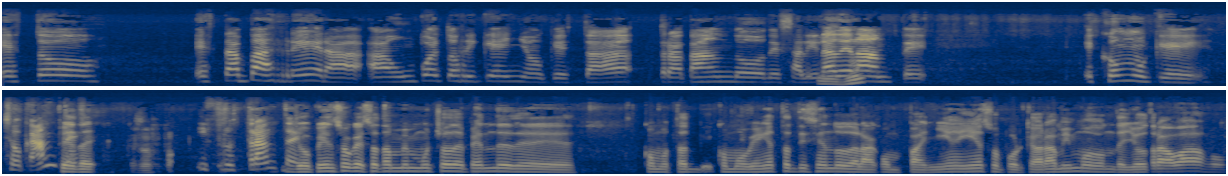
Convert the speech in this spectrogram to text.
esto, esta barrera a un puertorriqueño que está tratando de salir adelante, es como que chocante Fíjate, y frustrante. yo pienso que eso también mucho depende de, como, estás, como bien estás diciendo, de la compañía y eso, porque ahora mismo donde yo trabajo,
